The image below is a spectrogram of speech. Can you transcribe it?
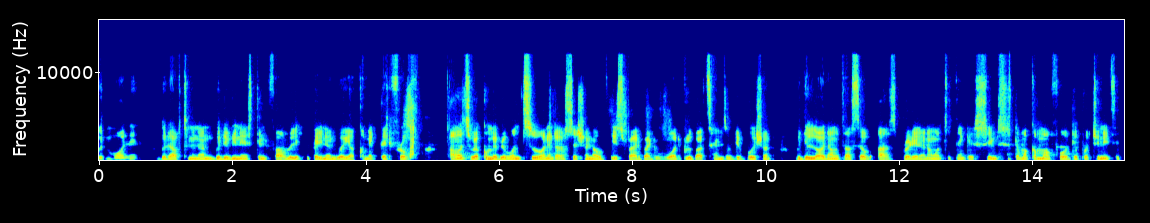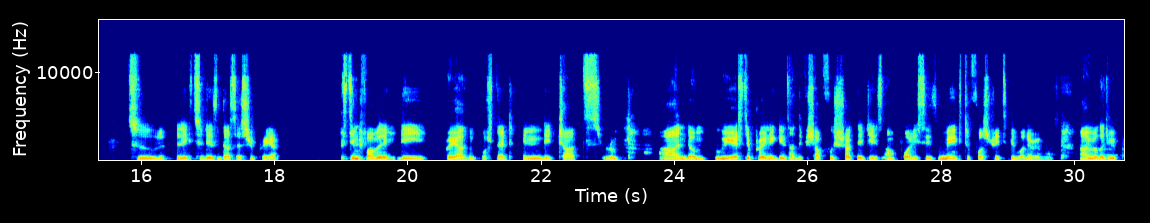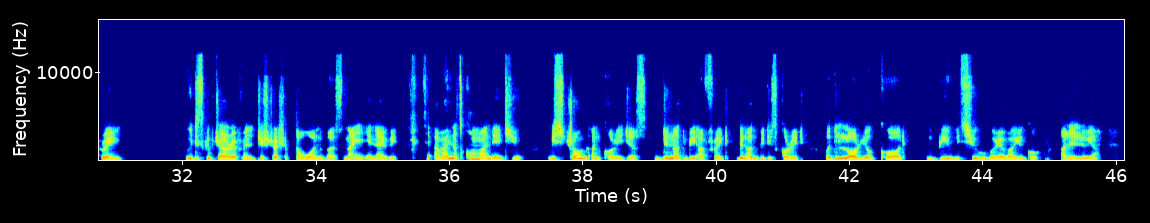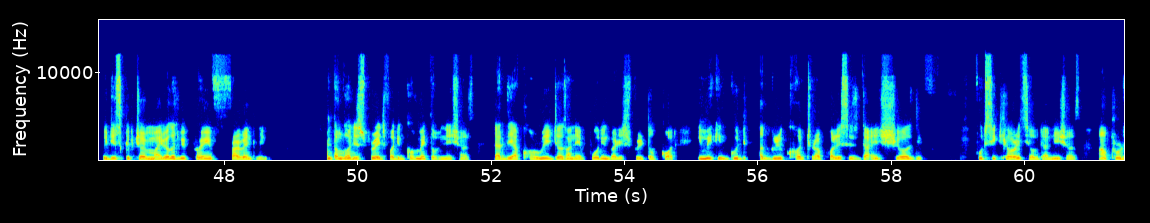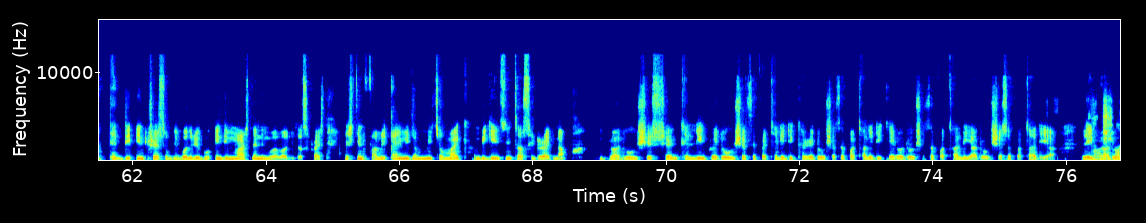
good morning, good afternoon, and good evening, esteemed family, depending on where you are connected from. I want to welcome everyone to another session of Inspired by the Word Global Times of Devotion with the Lord and with ourselves as brethren. And I want to thank same Sister Makama for the opportunity to lead today's intercessory prayer. Esteemed family, the prayer has been posted in the chat room. And um, we are still praying against artificial food shortages and policies made to frustrate the vulnerable. And we're going to be praying with the scriptural reference, Joshua chapter 1, verse 9 NIV. Say, Have I not commanded you? Be strong and courageous. Do not be afraid. Do not be discouraged. But the Lord your God will be with you wherever you go. Hallelujah. With this scripture in mind, we're going to be praying fervently in tongues of the Spirit for the government of nations that they are courageous and empowered by the Spirit of God in making good agricultural policies that ensures the food security of their nations and protect the interests of the vulnerable in the master name of our Lord Jesus Christ. The esteemed family can you meet your mic and begin to intercede right now. Brado Shesente Libredo Shesefatality Keredo Shesefatality Kerodo Shesefataliado Shesefatalia Librado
